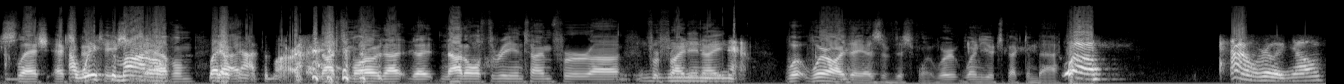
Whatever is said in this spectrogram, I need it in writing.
slash I expectation wish tomorrow, to have them? but Yeah, it's not tomorrow. not tomorrow. Not not- all three in time for uh, for Friday night. No. Wh- where are they as of this point? Where when do you expect them back? Well, I don't really know.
